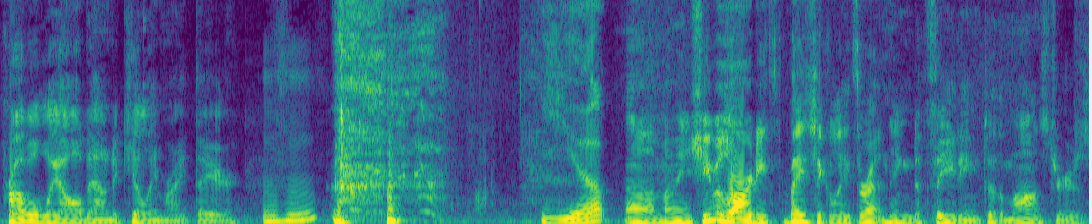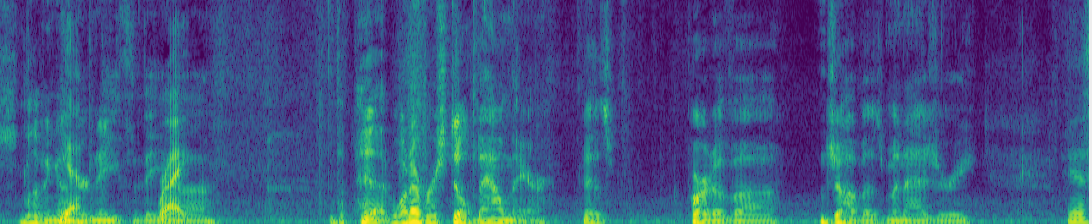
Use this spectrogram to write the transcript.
probably all down to kill him right there. Mm-hmm. yep. Um, I mean, she was already basically threatening defeating to the monsters living Yeah. underneath the Right. uh, the pit, whatever's still down there, as part of uh, Jabba's menagerie. Ugh.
